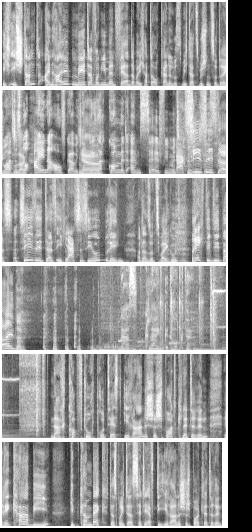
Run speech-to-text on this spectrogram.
ich, ich stand einen halben Meter von ihm entfernt, aber ich hatte auch keine Lust, mich dazwischen zu drängen Du und zu hattest nur eine Aufgabe. Ich Ja. habe dir gesagt, komm mit einem Selfie mit. Ach, Sie sind das! Sie sind das! Ich lasse Sie umbringen! Hat dann so zwei gut. Brecht ihm die Beine! Das Kleingedruckte. Nach Kopftuchprotest iranische Sportkletterin Rekabi gibt Comeback. Das berichtet das ZDF. Die iranische Sportkletterin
